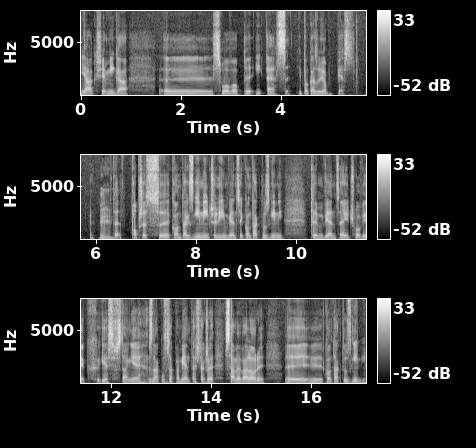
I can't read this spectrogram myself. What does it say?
jak się miga yy, słowo p i s. I pokazują pies. Mhm. Te, poprzez y, kontakt z nimi, czyli im więcej kontaktu z nimi, tym więcej człowiek jest w stanie znaków zapamiętać. Także same walory y, kontaktu z nimi.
